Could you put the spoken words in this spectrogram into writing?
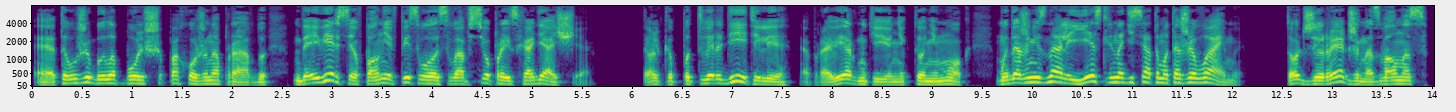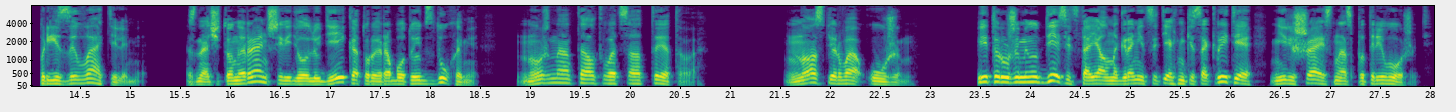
Это уже было больше похоже на правду, да и версия вполне вписывалась во все происходящее. Только подтвердить или опровергнуть ее никто не мог. Мы даже не знали, есть ли на десятом этаже Ваймы. Тот же Реджи назвал нас призывателями. Значит, он и раньше видел людей, которые работают с духами. Нужно отталкиваться от этого. Но сперва ужин. Питер уже минут десять стоял на границе техники сокрытия, не решаясь нас потревожить.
